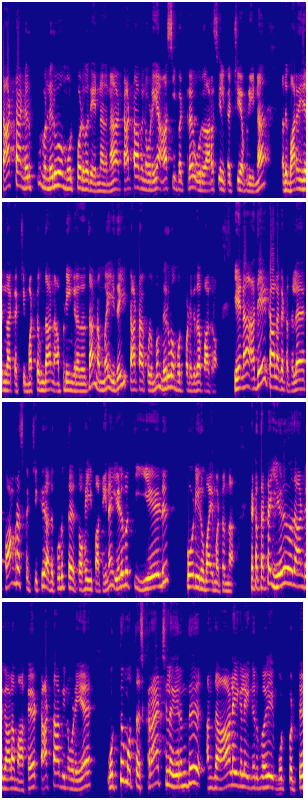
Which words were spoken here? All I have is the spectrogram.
டாடா நிறுவ நிறுவ முற்படுவது என்னதுன்னா டாட்டாவினுடைய ஆசி பெற்ற ஒரு அரசியல் கட்சி அப்படின்னா அது பாரதிய ஜனதா கட்சி மட்டும்தான் அப்படிங்கிறது தான் நம்ம இதை டாடா குழுமம் நிறுவ முற்படுகிறதா பாக்குறோம் ஏன்னா அதே காலகட்டத்துல காங்கிரஸ் கட்சிக்கு அது கொடுத்த தொகை பாத்தீங்கன்னா எழுபத்தி ஏழு கோடி ரூபாய் மட்டும்தான். கிட்டத்தட்ட எழுபது ஆண்டு காலமாக டாட்டாவினுடைய ஒட்டுமொத்த ஸ்கிராச்ல இருந்து அந்த ஆலைகளை நிறுவ முற்பட்டு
